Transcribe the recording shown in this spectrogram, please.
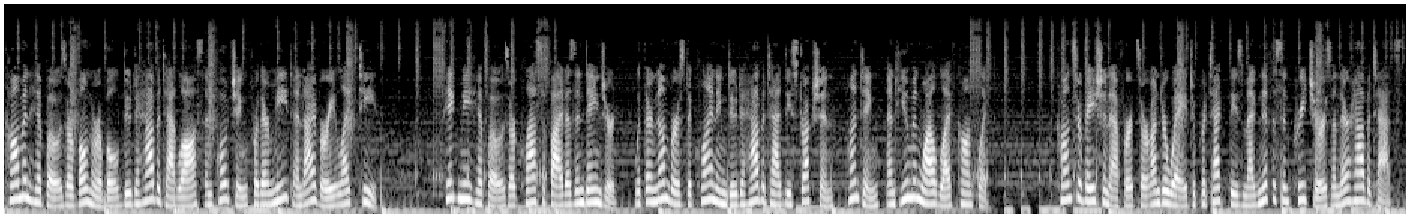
Common hippos are vulnerable due to habitat loss and poaching for their meat and ivory-like teeth. Pygmy hippos are classified as endangered, with their numbers declining due to habitat destruction, hunting, and human-wildlife conflict. Conservation efforts are underway to protect these magnificent creatures and their habitats.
